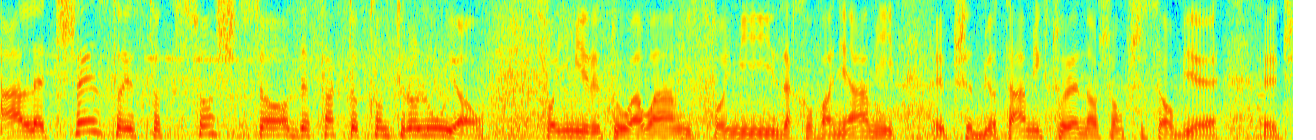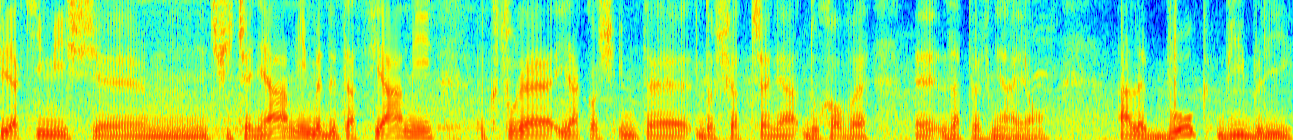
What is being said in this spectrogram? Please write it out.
ale często jest to coś, co de facto kontrolują swoimi rytuałami, swoimi zachowaniami, e, przedmiotami, które noszą przy sobie, e, czy jakimiś ćwiczeniami, medytacjami, które jakoś im te doświadczenia duchowe e, zapewniają. Ale Bóg Biblii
